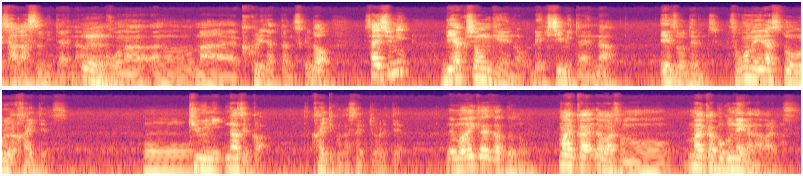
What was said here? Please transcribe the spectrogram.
探すみたいなコうん。ーナー、あのまあくくりだったんですけど最初にリアクション芸の歴史みたいな映像出るんですよ。そこのイラストを俺が描いてるんです。うん急になぜか描いてくださいって言われて。で毎回書くの？毎回だからその毎回僕の絵が流れます。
